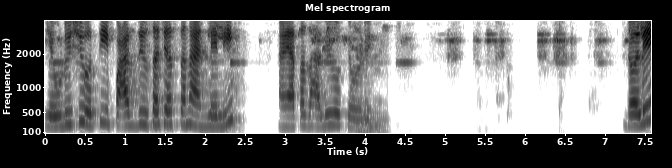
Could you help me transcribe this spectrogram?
एवढीशी होती पाच दिवसाची असताना आणलेली. आणि आता झाली व केवढी. हम्म. डॉली?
